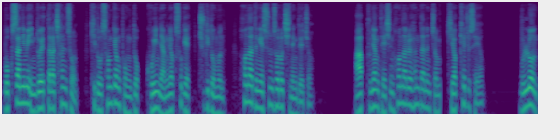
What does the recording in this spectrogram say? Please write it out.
목사님의 인도에 따라 찬송, 기도, 성경 봉독, 고인 양력 소개, 주기도문, 헌화 등의 순서로 진행되죠. 앞 분양 대신 헌화를 한다는 점 기억해 주세요. 물론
